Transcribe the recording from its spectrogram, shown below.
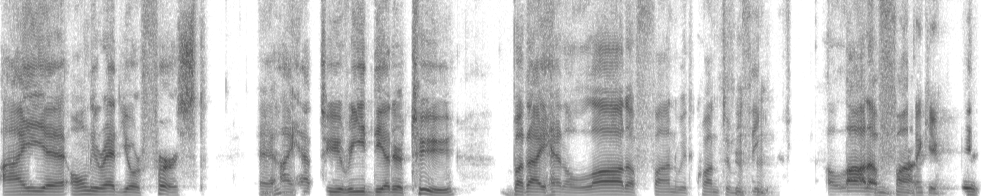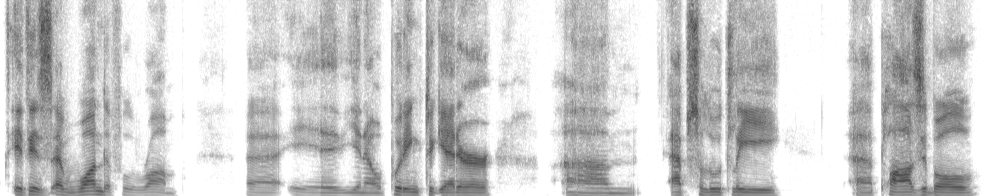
I uh, only read your first. Uh, mm-hmm. I have to read the other two, but I had a lot of fun with Quantum Thief. A lot of mm, fun. Thank you. It, it is a wonderful romp. Uh, you know, putting together um, absolutely uh, plausible,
